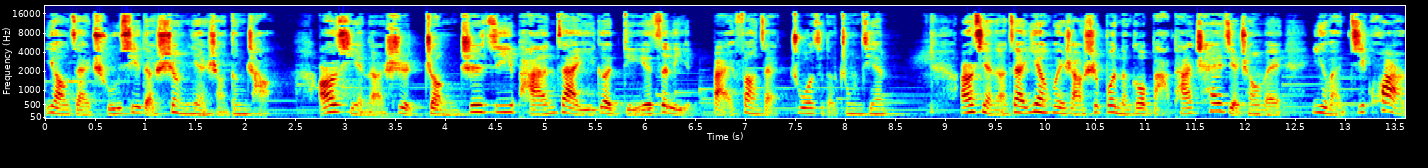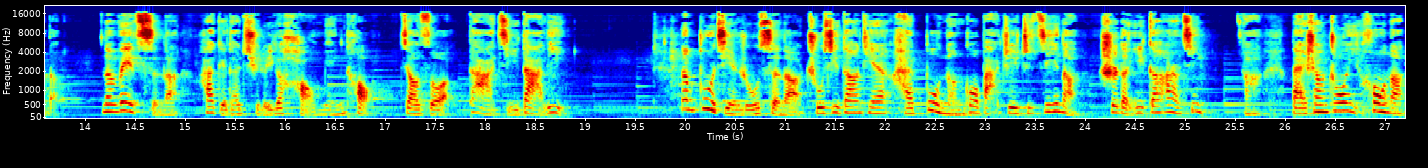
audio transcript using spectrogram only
要在除夕的盛宴上登场。而且呢，是整只鸡盘在一个碟子里摆放在桌子的中间，而且呢，在宴会上是不能够把它拆解成为一碗鸡块的。那为此呢，还给它取了一个好名头，叫做大吉大利。那不仅如此呢，除夕当天还不能够把这只鸡呢吃得一干二净！摆上桌以后呢，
